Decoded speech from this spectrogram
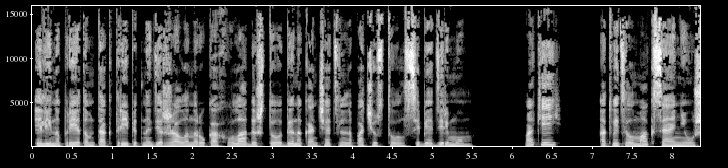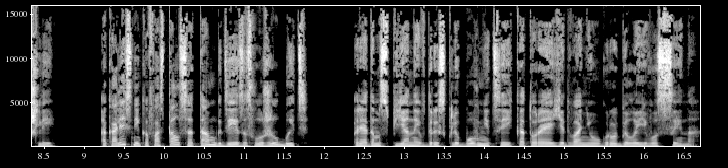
Элина при этом так трепетно держала на руках Влада, что Дэн окончательно почувствовал себя дерьмом. «Окей», — ответил Макс, и они ушли. А Колесников остался там, где и заслужил быть. Рядом с пьяной вдрызг любовницей, которая едва не угробила его сына.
